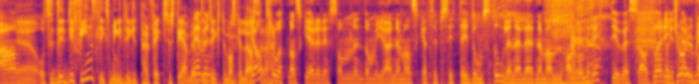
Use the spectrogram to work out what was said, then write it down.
Mm. Ja. Eh, och det, det finns liksom inget riktigt perfekt system. Jag vet inte riktigt hur man ska lösa jag det här. tror att man ska göra det som de gör när man ska typ sitta i domstolen eller när man har någon rätt i USA. Då är det ju här jury by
